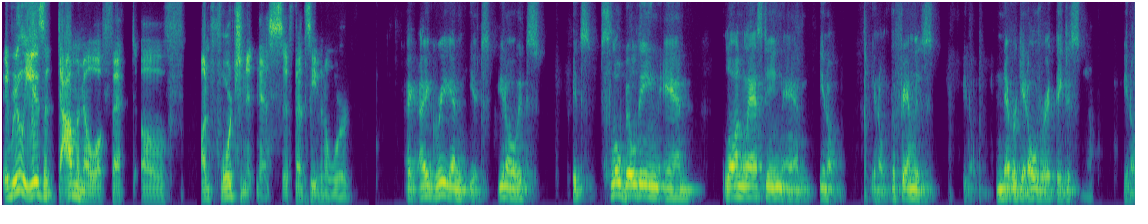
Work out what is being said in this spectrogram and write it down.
it really is a domino effect of unfortunateness, if that's even a word. I, I agree, and it's you know it's it's slow building and long lasting, and you know you know the families you know never get over it. They just you know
